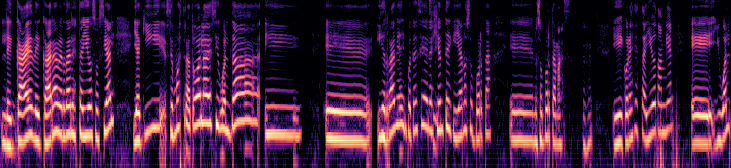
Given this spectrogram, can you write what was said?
le cae de cara, ¿verdad?, el estallido social, y aquí se muestra toda la desigualdad y... eh, y rabia e impotencia de la Sí. gente que ya no soporta eh, no soporta más Y con este estallido también, eh, igual,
